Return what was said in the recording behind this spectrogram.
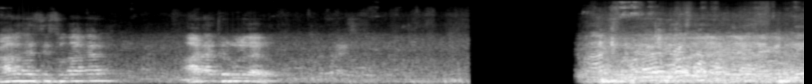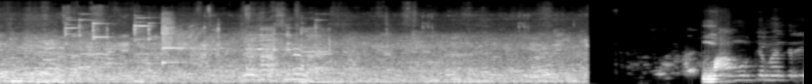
కాళహస్తి సుధాకర్ ఆటా తిరుమల గారు. మా ముఖ్యమంత్రి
